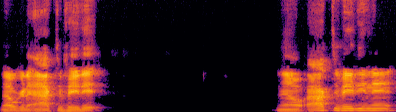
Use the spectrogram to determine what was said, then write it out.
Now we're going to activate it. Now activating it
